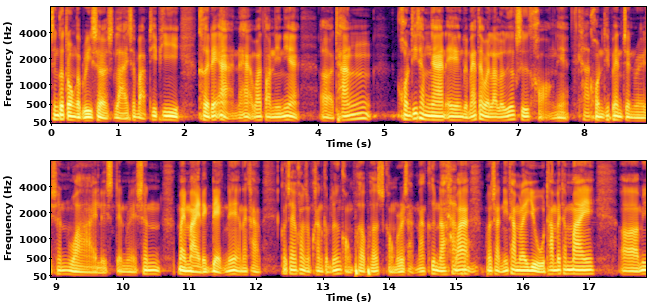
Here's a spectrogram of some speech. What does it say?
ซึ่งก็ตรงกับรีเสิร์ชหลายฉบับที่พี่เคยได้อ่านนะฮะว่าตอนนี้เนี่ยเอ่อทั้ง คนที่ทำงานเองหรือแม้แต่เวลาเราเลือกซื้อของเนี่ยครับคนที่เป็น generation Y หรือ generation ใหม่ ๆ เด็กๆเนี่ยนะครับก็ใช้ความสำคัญกับเรื่องของ purpose ของบริษัทมากขึ้นนะครับว่าผมบริษัทนี้ทำอะไรอยู่ทำไปทำไมเอ่อมี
